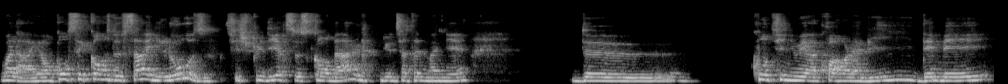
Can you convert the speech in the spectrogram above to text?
voilà, et en conséquence de ça, il ose, si je puis dire, ce scandale, d'une certaine manière, de continuer à croire en la vie, d'aimer,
